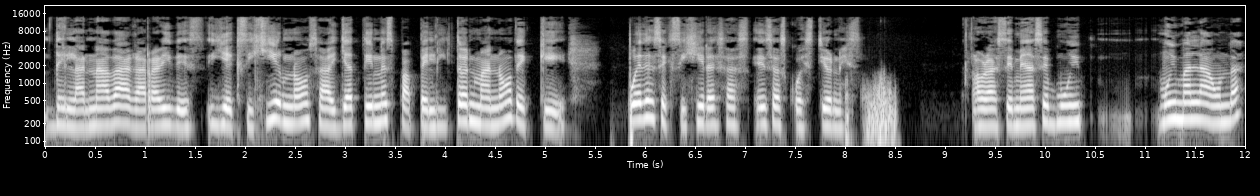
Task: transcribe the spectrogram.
de la nada agarrar y, exigir, ¿no? O sea, ya tienes papelito en mano de que puedes exigir esas, esas cuestiones. Ahora se me hace muy, muy mala onda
